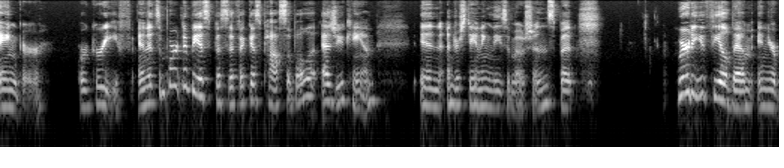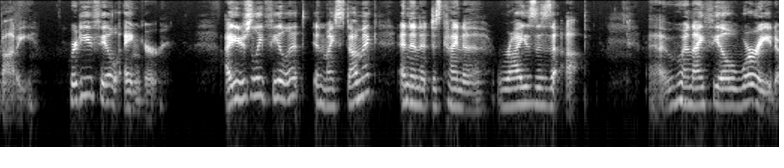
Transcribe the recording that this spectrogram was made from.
anger or grief. And it's important to be as specific as possible as you can in understanding these emotions. But where do you feel them in your body? Where do you feel anger? I usually feel it in my stomach and then it just kind of rises up. Uh, when I feel worried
